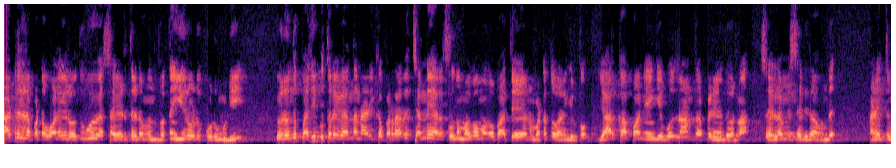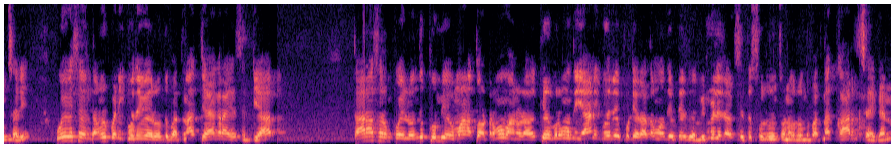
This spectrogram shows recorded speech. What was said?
ஆற்றிலிடப்பட்ட ஓலைகள் வந்து ஊவேசா எடுத்த இடம் வந்து பார்த்தீங்கன்னா ஈரோடு கொடுமுடி. இவர் வந்து பதிப்புத்துறை வேந்தன் அழைக்கப்படுறாரு சென்னை அரசு வந்து மகமக பாத்தியான பட்டத்தை வழங்கியிருக்கும். யார் காப்பான் இயங்கிய போது நான் காப்பேன் எழுதுவர் ஸோ எல்லாமே சரிதான் வந்து. அனைத்தும் சரி. ஊவேசாவின் தமிழ் பணிக்கு உதவியவர் வந்து பார்த்தீங்கன்னா தியாகராய செட்டியார். தாராசுரம் கோயில் வந்து கும்பிய விமான தோற்றமும் அவனோட கீழ்புறமும் வந்து யானை குதிரை பூட்டிய ரதம் வந்து எப்படி இருக்கு? விண்வெளி ரகசியத்தை சொல்லுதுன்னு சொன்னவர் வந்து பார்த்தீங்கன்னா கார்ல் சேகன்.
